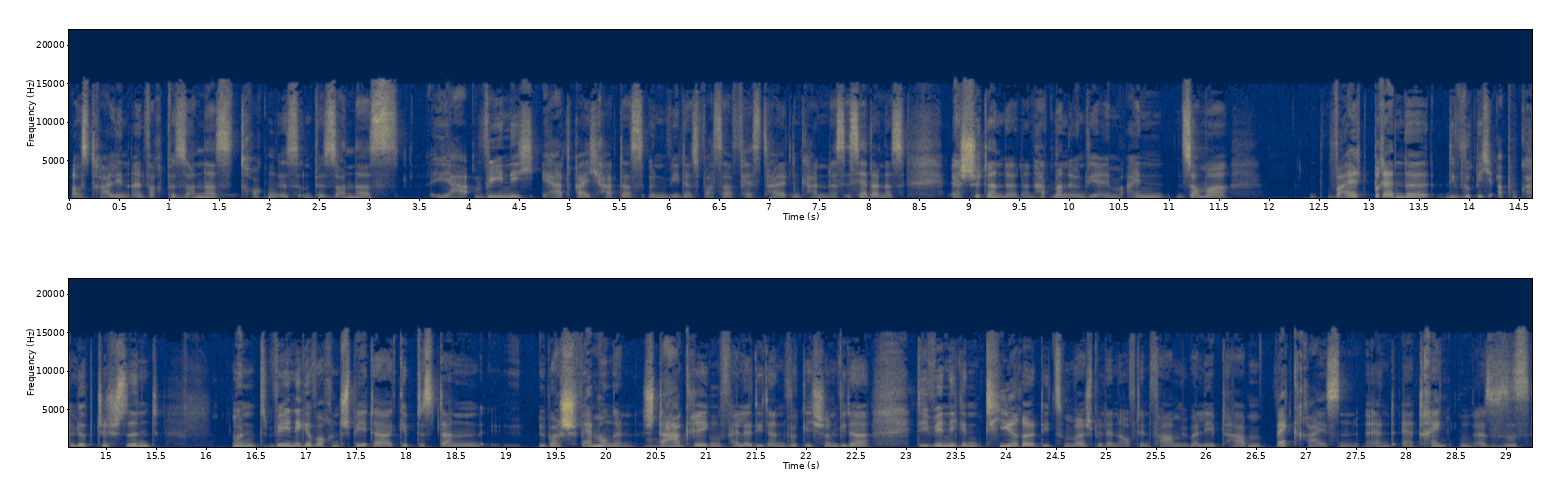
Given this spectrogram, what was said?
Australien einfach besonders trocken ist und besonders ja, wenig erdreich hat, das irgendwie das Wasser festhalten kann. Das ist ja dann das Erschütternde. Dann hat man irgendwie im einen Sommer Waldbrände, die wirklich apokalyptisch sind. Und wenige Wochen später gibt es dann Überschwemmungen, mhm. Starkregenfälle, die dann wirklich schon wieder die wenigen Tiere, die zum Beispiel dann auf den Farmen überlebt haben, wegreißen mhm. und ertränken. Also es ist,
